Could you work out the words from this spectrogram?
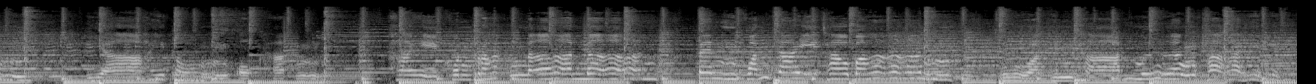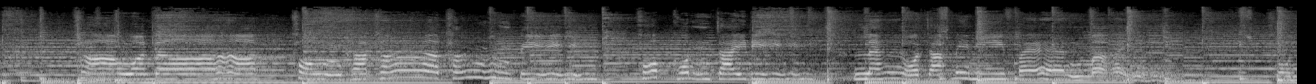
น อย่าให้ต้องอกหัก ให้คนรักนานนานเป็นขวัญใจชาวบ้าน ทั่วทินฐานเมืองไทย ภาวนาท่องคาถาทั้งปี พบคนใจดี แล้วจะไม่มีแฟนใหม่ผล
